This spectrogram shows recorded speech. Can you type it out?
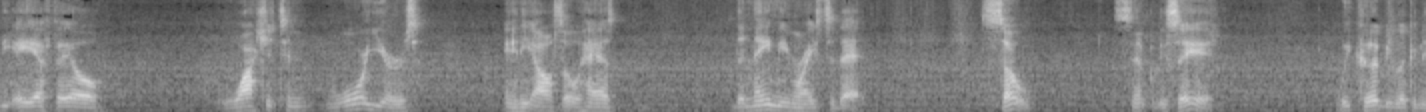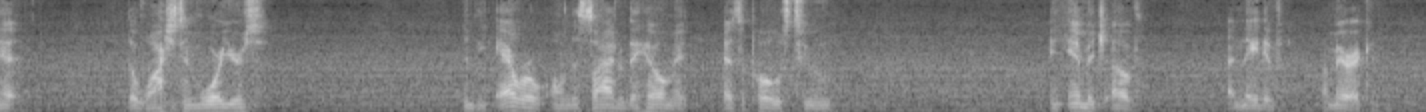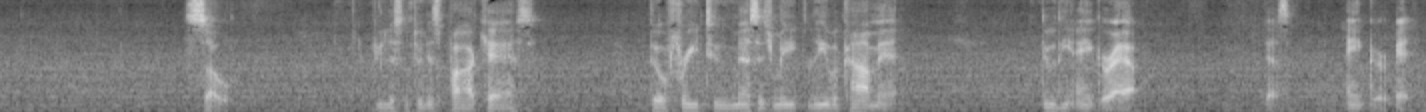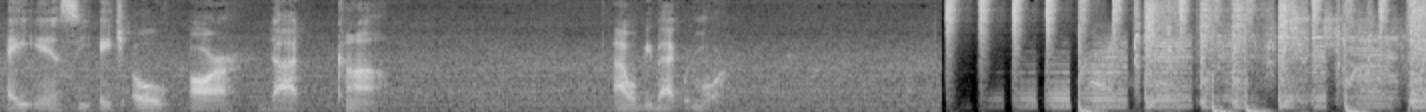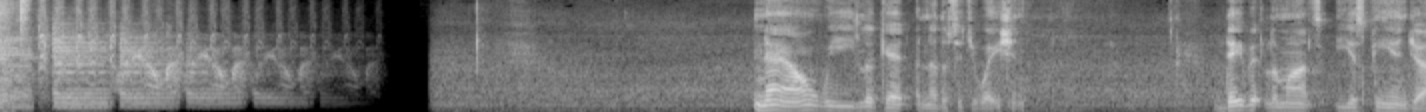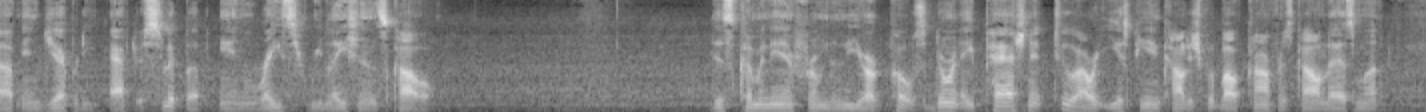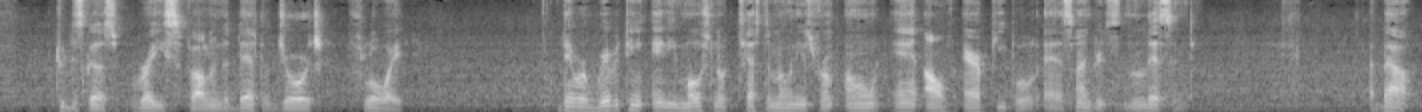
the AFL Washington Warriors, and he also has the naming rights to that. So, simply said, we could be looking at the Washington Warriors and the arrow on the side of the helmet as opposed to an image of a Native American. So, if you listen to this podcast, feel free to message me, leave a comment through the Anchor app. That's Anchor at A N C H O R dot com. I will be back with more. Now we look at another situation. David Lamont's ESPN job in jeopardy after slip up in race relations call. This coming in from the New York Post. During a passionate two hour ESPN college football conference call last month to discuss race following the death of George Floyd, there were riveting and emotional testimonies from on and off air people as hundreds listened. About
